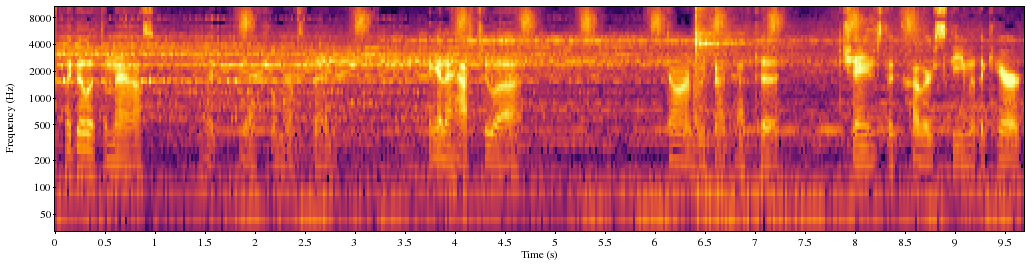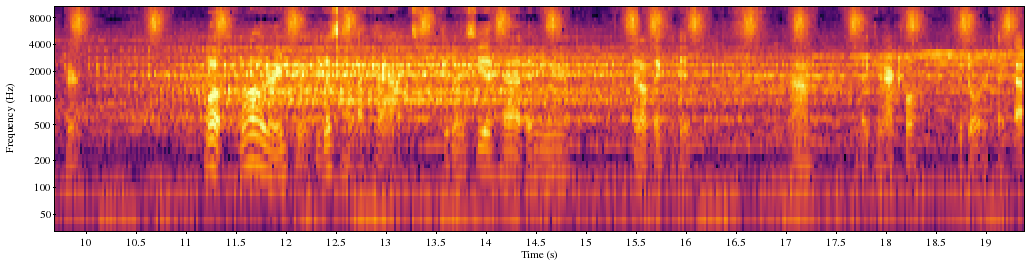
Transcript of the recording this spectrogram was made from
if I go with the mask, like the actual mask thing. I'm gonna have to, uh, darn, I'd have to change the color scheme of the character. Well, while we're in here, he does have a hat. Did I see a hat anywhere? I don't think I did. Um, like an actual fedora type hat.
